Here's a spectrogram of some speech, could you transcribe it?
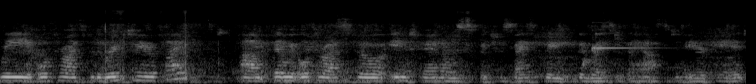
we authorised for the roof to be replaced. Um, then we authorised for internals, which was basically the rest of the house to be repaired.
